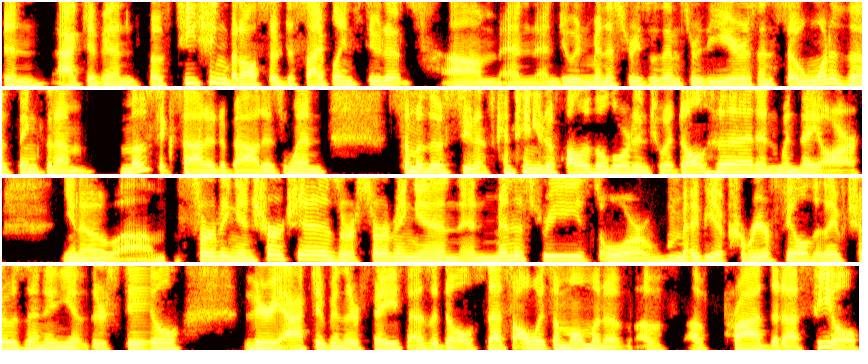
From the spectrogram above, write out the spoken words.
been active in both teaching but also discipling students um, and and doing ministries with them through the years. And so one of the things that I'm most excited about is when some of those students continue to follow the Lord into adulthood and when they are you know, um, serving in churches or serving in, in ministries or maybe a career field that they've chosen and yet they're still very active in their faith as adults. That's always a moment of, of, of pride that I feel.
